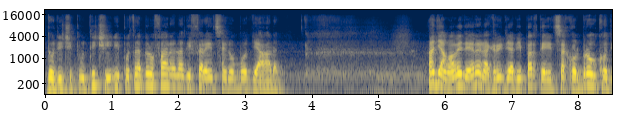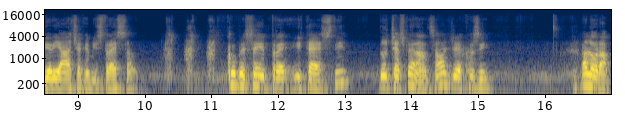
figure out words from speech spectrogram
12 punticini potrebbero fare la differenza in un mondiale. Andiamo a vedere la griglia di partenza col bronco di Riace che mi stressa come sempre i testi, non c'è speranza, oggi è così. Allora,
